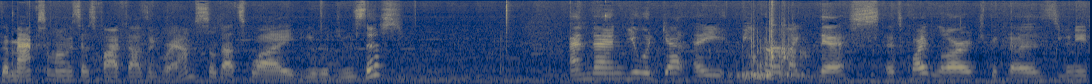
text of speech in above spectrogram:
The maximum it says 5,000 grams, so that's why you would use this. And then you would get a beaker like this. It's quite large because you need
